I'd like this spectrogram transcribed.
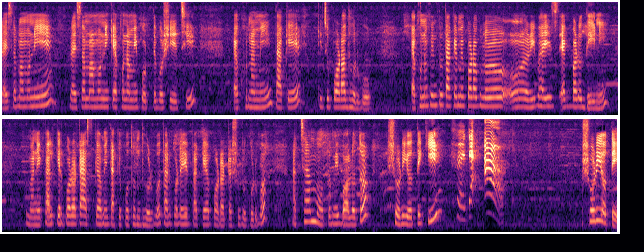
রাইসা মামনি রাইসা মামনিকে এখন আমি পড়তে বসিয়েছি। এখন আমি তাকে কিছু পড়া ধরবো। এখনও কিন্তু তাকে আমি পড়াগুলো রিভাইজ একবারও দেইনি। মানে কালকের পড়াটা আজকে আমি তাকে প্রথম ধরবো তারপরে তাকে পড়াটা শুরু করব। আচ্ছা আম্মু তুমি বলো তো শরীয়তে কি? শরীয়তে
